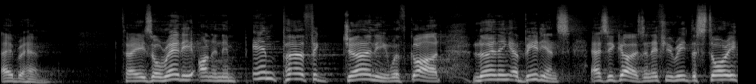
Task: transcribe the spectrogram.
Abraham. So he's already on an imperfect journey with God, learning obedience as he goes. And if you read the story,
